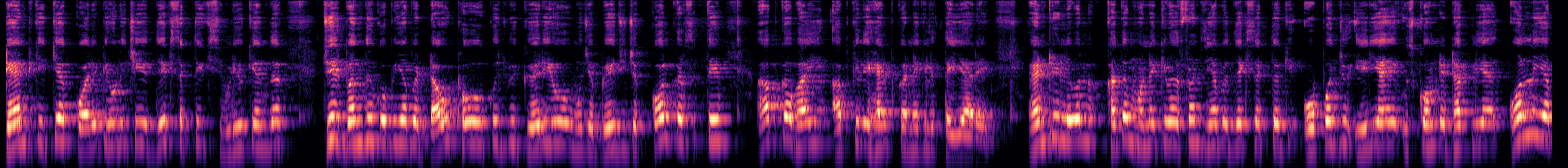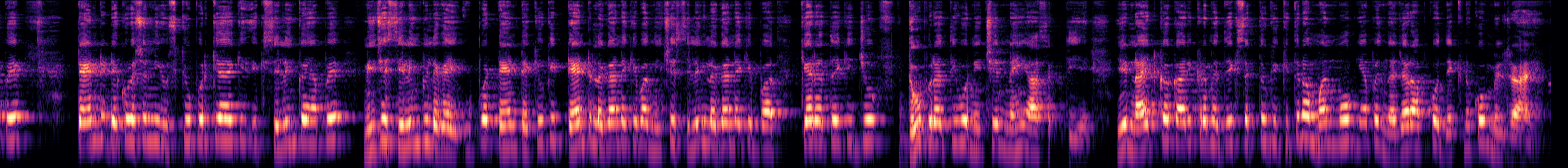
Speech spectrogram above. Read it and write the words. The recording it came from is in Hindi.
टेंट की क्या क्वालिटी होनी चाहिए, देख सकते हैं इस वीडियो के अंदर। जिस बंदे को भी यहाँ पे डाउट हो, कुछ भी क्वेरी हो, मुझे बेझिझक कॉल कर सकते हैं। आपका भाई आपके लिए हेल्प करने के लिए तैयार है। एंट्री लेवल खत्म होने के बाद फ्रेंड्स यहाँ पे देख सकते हो कि ओपन जो एरिया है, उसको हमने ढक लिया। ओनली यहाँ पे टेंट डेकोरेशन नहीं, उसके ऊपर क्या है कि एक सीलिंग का यहाँ पे नीचे सीलिंग भी लगाई, ऊपर टेंट है, क्योंकि टेंट लगाने के बाद, नीचे सीलिंग लगाने के बाद क्या रहता है कि जो धूप रहती है, वो नीचे नहीं आ सकती है। ये नाइट का कार्यक्रम है, देख सकते हो कि कितना मनमोहक यहाँ पे नज़र आपको देखने को मिल रहा है।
